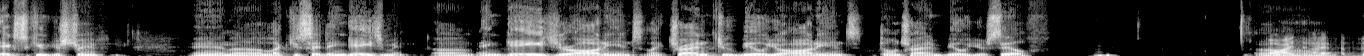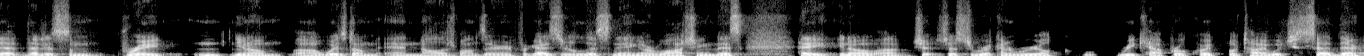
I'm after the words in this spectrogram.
execute your strength and uh, like you said engagement um, engage your audience like trying to build your audience don't try and build yourself Oh, I, I, Um, that that is some great, you know, uh, wisdom and knowledge bombs there. And for guys that are listening or watching this, hey, you know, uh, j- just to re- kind of real recap real quick, Bowtie, what you said there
